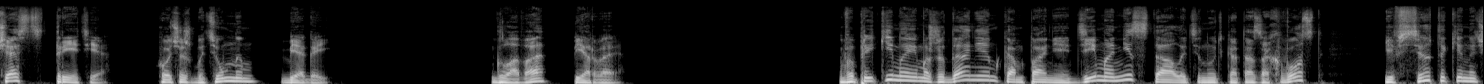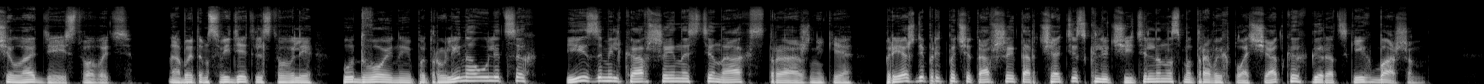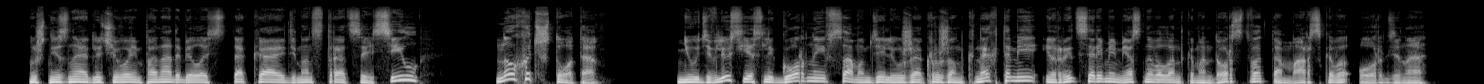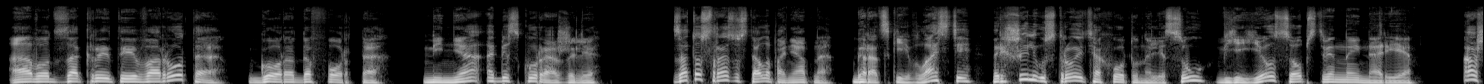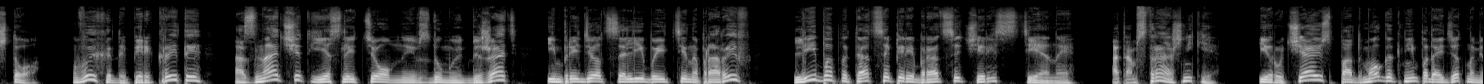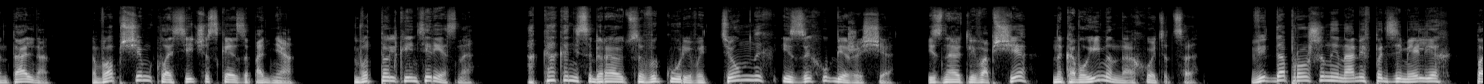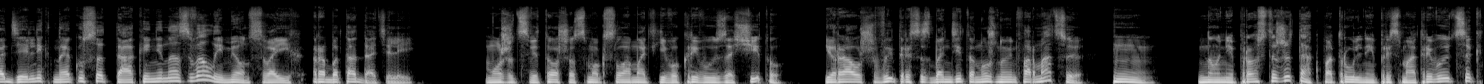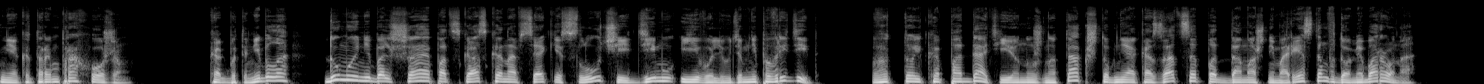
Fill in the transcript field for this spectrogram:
Часть третья. Хочешь быть умным — бегай. Глава первая. Вопреки моим ожиданиям, компания Дима не стала тянуть кота за хвост и все-таки начала действовать. Об этом свидетельствовали удвоенные патрули на улицах и замелькавшие на стенах стражники, прежде предпочитавшие торчать исключительно на смотровых площадках городских башен. Уж не знаю, для чего им понадобилась такая демонстрация сил, но хоть что-то. Не удивлюсь, если Горный в самом деле уже окружен кнехтами и рыцарями местного ландкомандорства Тамарского ордена. А вот закрытые ворота города-форта меня обескуражили. Зато сразу стало понятно. Городские власти решили устроить охоту на лесу в ее собственной норе. А что? Выходы перекрыты, а значит, если темные вздумают бежать, им придется либо идти на прорыв, либо пытаться перебраться через стены. А там стражники. И, ручаюсь, подмога к ним подойдет моментально. В общем, классическая западня. Вот только интересно, а как они собираются выкуривать темных из их убежища? И знают ли вообще, на кого именно охотятся? Ведь допрошенный нами в подземельях подельник Некуса так и не назвал имен своих работодателей. Может, Святоша смог сломать его кривую защиту, и Рауш вытряс из бандита нужную информацию? Хм, ну не просто же так патрульные присматриваются к некоторым прохожим. Как бы то ни было, думаю, небольшая подсказка на всякий случай Диму и его людям не повредит. Вот только подать ее нужно так, чтобы не оказаться под домашним арестом в доме барона.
